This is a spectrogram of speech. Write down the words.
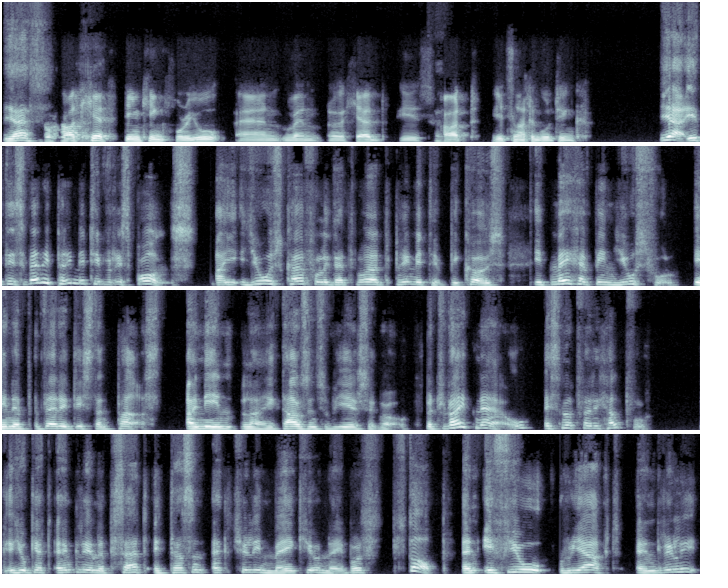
Yes. So hot head thinking for you, and when a head is hot, it's not a good thing. Yeah, it is very primitive response. I use carefully that word primitive because it may have been useful in a very distant past. I mean, like thousands of years ago. But right now, it's not very helpful you get angry and upset, it doesn't actually make your neighbors stop. And if you react angrily,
